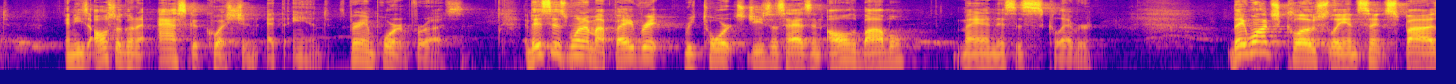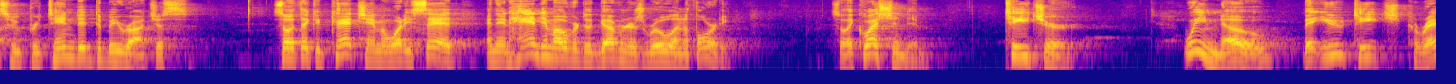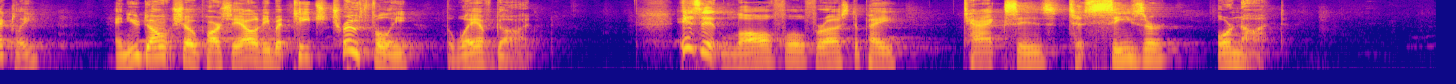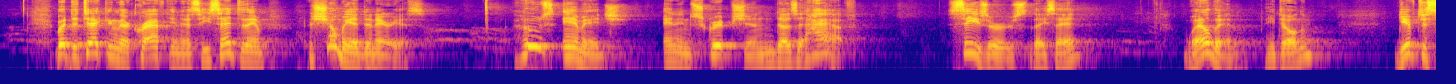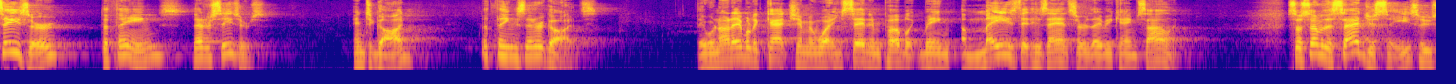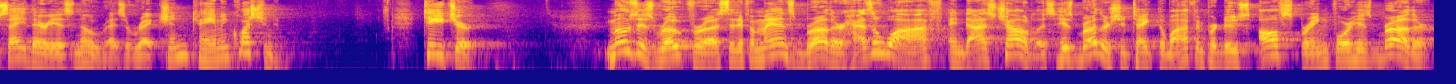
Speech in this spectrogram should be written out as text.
And he's also going to ask a question at the end. It's very important for us. And this is one of my favorite retorts Jesus has in all the Bible. Man, this is clever. They watched closely and sent spies who pretended to be righteous so that they could catch him in what he said and then hand him over to the governor's rule and authority. So they questioned him Teacher, we know that you teach correctly and you don't show partiality, but teach truthfully the way of God. Is it lawful for us to pay taxes to Caesar or not? But detecting their craftiness, he said to them, Show me a denarius. Whose image and inscription does it have? Caesar's, they said. Well, then, he told them, give to Caesar the things that are Caesar's, and to God the things that are God's. They were not able to catch him in what he said in public. Being amazed at his answer, they became silent. So some of the Sadducees, who say there is no resurrection, came and questioned him. Teacher, Moses wrote for us that if a man's brother has a wife and dies childless, his brother should take the wife and produce offspring for his brother.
